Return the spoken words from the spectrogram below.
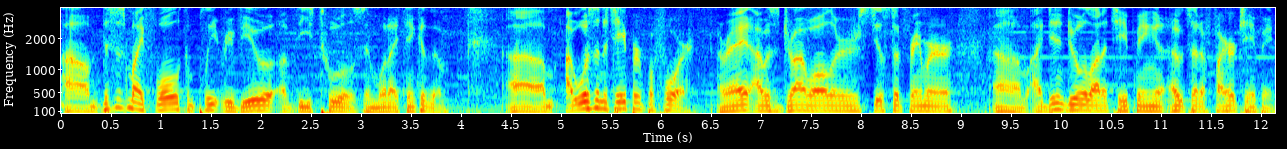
Um, this is my full, complete review of these tools and what I think of them. Um, I wasn't a taper before. All right, I was a drywaller, steel stud framer. Um, I didn't do a lot of taping outside of fire taping.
